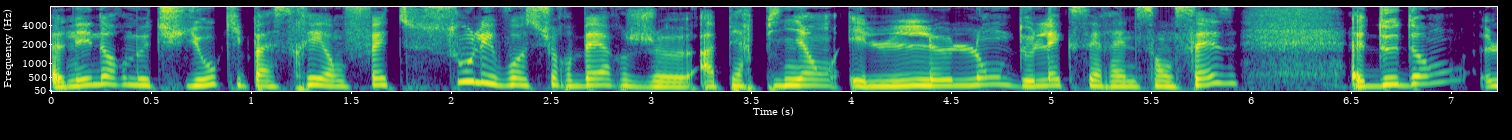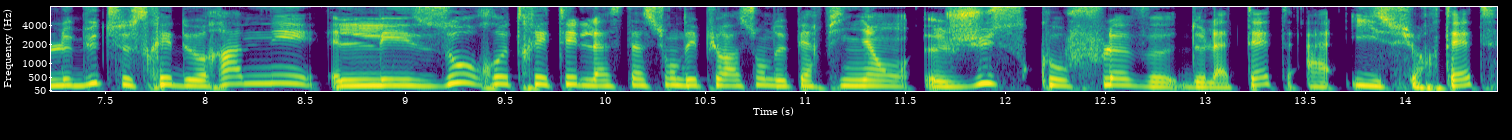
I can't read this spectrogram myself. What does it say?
Un énorme tuyau qui passerait en fait sous les voies sur berge euh, à Perpignan et le long de l'ex-RN 116. Dedans, le but ce serait de ramener les eaux retraitées de la station d'épuration de Perpignan jusqu'au fleuve de la Tête à I sur Tête.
